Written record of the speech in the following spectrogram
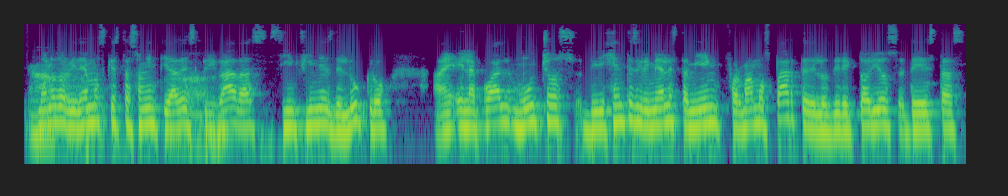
No ah. nos olvidemos que estas son entidades ah. privadas sin fines de lucro, en la cual muchos dirigentes gremiales también formamos parte de los directorios de estas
